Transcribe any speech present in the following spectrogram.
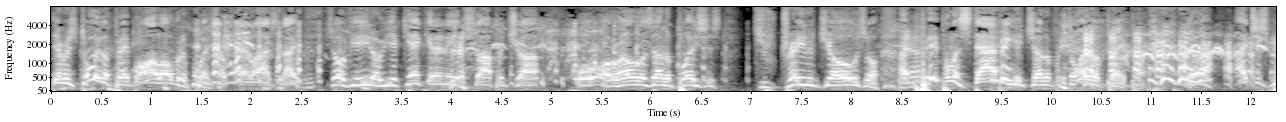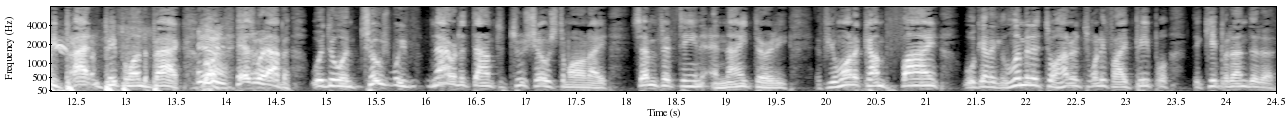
There is toilet paper all over the place. I went there last night. So if you you know you can't get any at Stop and Shop or, or all those other places. Tr- Trader Joe's or uh, and people are stabbing each other for toilet paper. Know, I just be patting people on the back. Look, here's what happened. We're doing two. We've narrowed it down to two shows tomorrow night, seven fifteen and nine thirty. If you want to come, fine. We're going to limit it to 125 people to keep it under the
